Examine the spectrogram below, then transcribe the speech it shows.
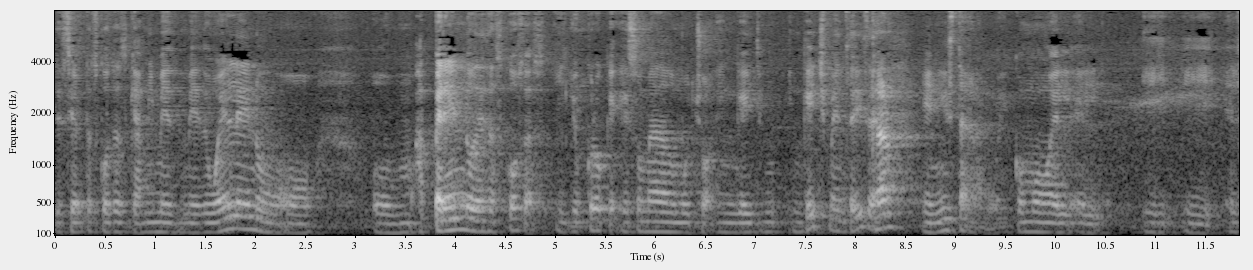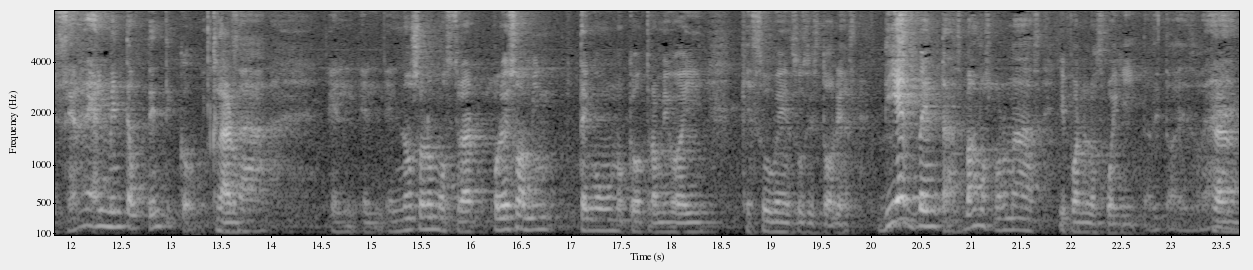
de ciertas cosas que a mí me, me duelen o, o- o aprendo de esas cosas. Y yo creo que eso me ha dado mucho engage- engagement, se dice, Claro. en Instagram, güey. Como el, el, y, y el ser realmente auténtico, güey. Claro. O sea, el, el- el no solo mostrar. Por eso a mí tengo uno que otro amigo ahí que sube en sus historias 10 ventas, vamos por más. Y ponen los jueguitos y todo eso. Claro.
